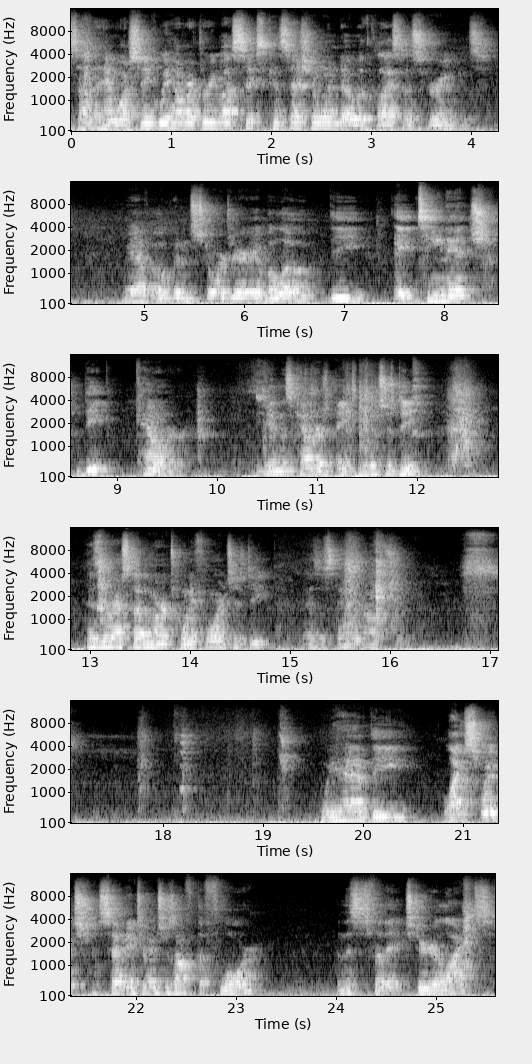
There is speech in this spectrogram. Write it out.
Beside the hand wash sink, we have our 3x6 concession window with glass and screens. We have open storage area below the 18 inch deep counter. Again, this counter is 18 inches deep, as the rest of them are 24 inches deep as a standard option. We have the light switch 72 inches off the floor, and this is for the exterior lights.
